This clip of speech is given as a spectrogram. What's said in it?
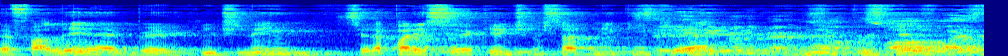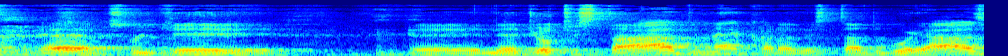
até falei, né, que a gente nem. Se ele aparecer aqui, a gente não sabe nem quem Você que é. Ricardo, né, só- porque, só a voz dele. É, porque é, ele é de outro estado, né, cara, do estado do Goiás,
